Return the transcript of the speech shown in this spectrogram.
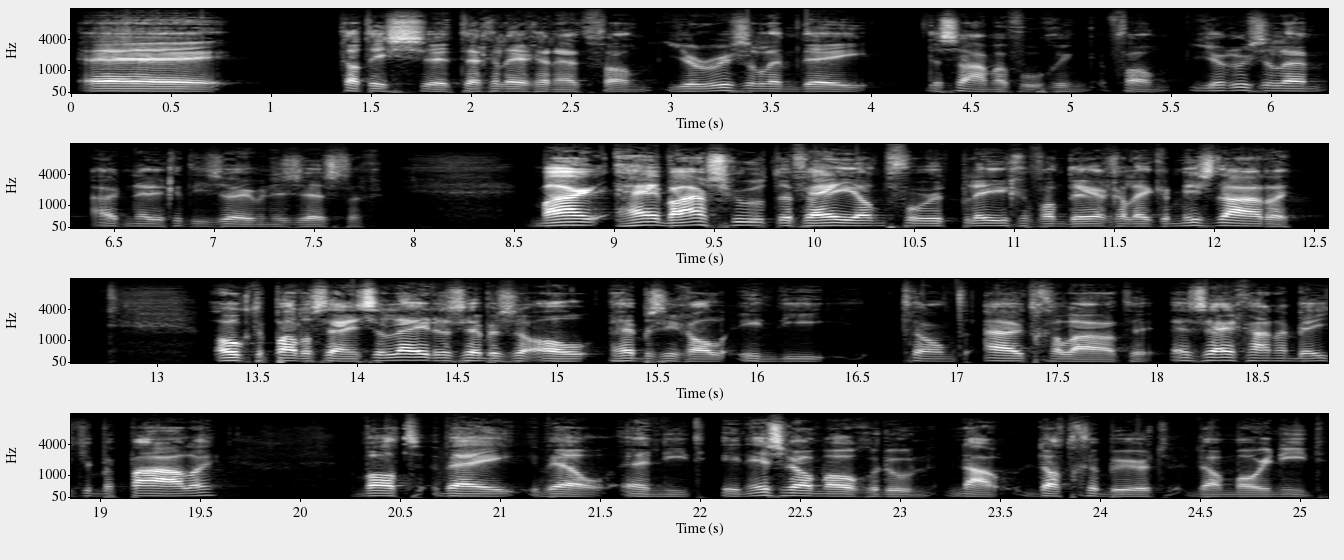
Uh, dat is uh, ter gelegenheid van Jerusalem Day, de samenvoeging van Jeruzalem uit 1967. Maar hij waarschuwt de vijand voor het plegen van dergelijke misdaden. Ook de Palestijnse leiders hebben, ze al, hebben zich al in die trant uitgelaten. En zij gaan een beetje bepalen wat wij wel en niet in Israël mogen doen. Nou, dat gebeurt dan mooi niet.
